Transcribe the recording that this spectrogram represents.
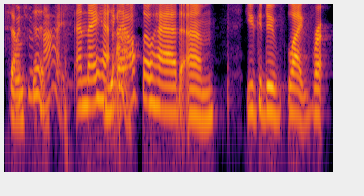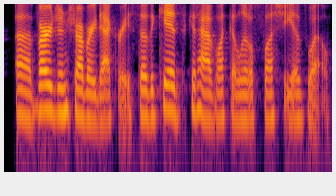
sounds Which was good nice. And they had they also had um you could do like uh, virgin strawberry daiquiris, so the kids could have like a little slushy as well.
